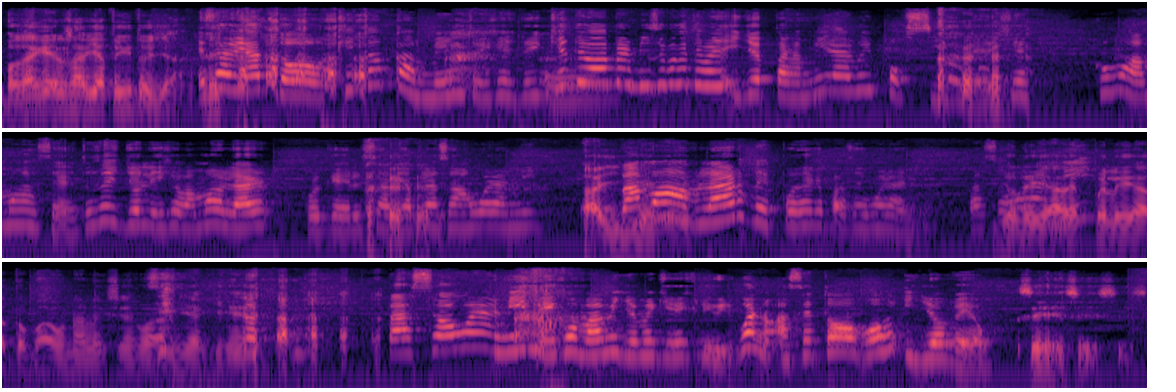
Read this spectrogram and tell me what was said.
O sea que él sabía todo ya. Él sabía todo. ¿Qué campamento? Dije yo, ¿y quién te va a dar permiso para que te vayas? Y yo, para mí era algo imposible. Dije, ¿cómo vamos a hacer? Entonces yo le dije, vamos a hablar, porque él se había aplazado en guaraní. Ay, Vamos ay, a hablar después de que pase guaraní. Pasó Yo le ya después le iba a tomar una lección en guaraní aquí. ¿eh? Pasó guaraní, me dijo, mami, yo me quiero inscribir. Bueno, hace todo vos y yo veo. Sí, sí, sí. sí.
